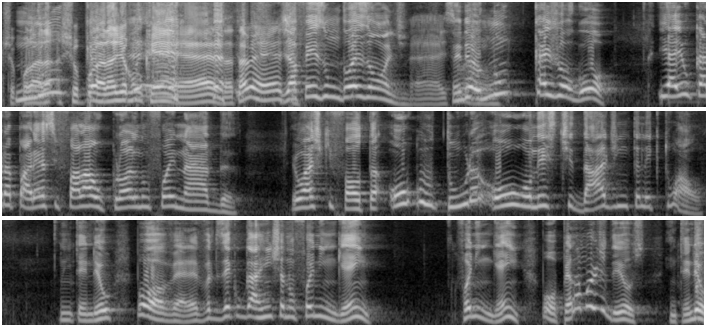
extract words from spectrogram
Chupou, Nunca... Chupou laranja com quem? É, exatamente. Já fez um dois onde? É, isso Entendeu? Mesmo. Nunca jogou. E aí o cara aparece e fala, ah, o Crowley não foi nada. Eu acho que falta ou cultura ou honestidade intelectual. Entendeu? Pô, velho, vou dizer que o Garrincha não foi ninguém. Foi ninguém? Pô, pelo amor de Deus. Entendeu?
